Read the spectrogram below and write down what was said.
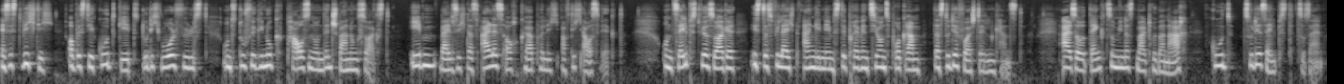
Es ist wichtig, ob es dir gut geht, du dich wohlfühlst und du für genug Pausen und Entspannung sorgst, eben weil sich das alles auch körperlich auf dich auswirkt. Und Selbstfürsorge ist das vielleicht angenehmste Präventionsprogramm, das du dir vorstellen kannst. Also denk zumindest mal drüber nach, gut zu dir selbst zu sein.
